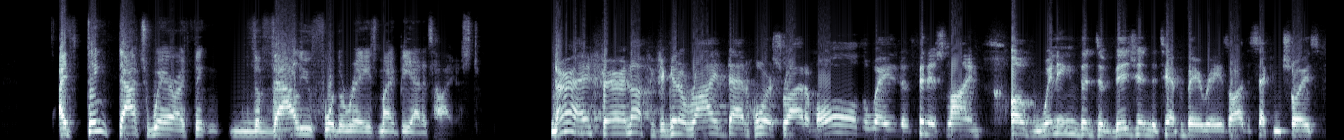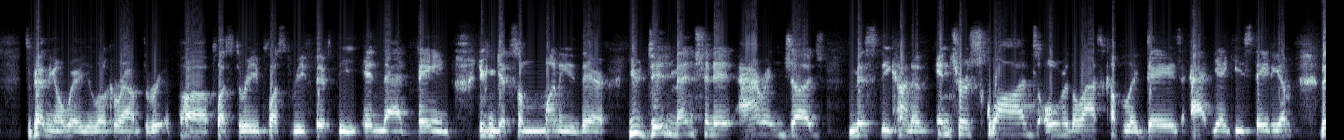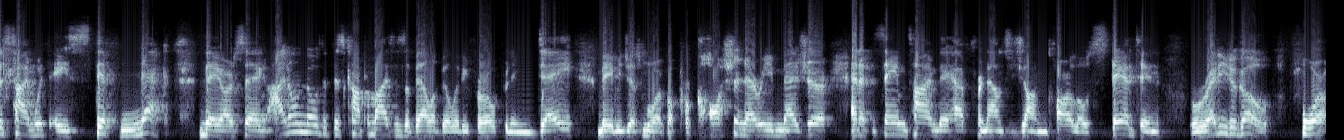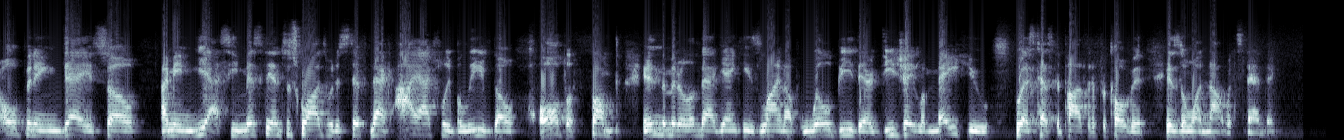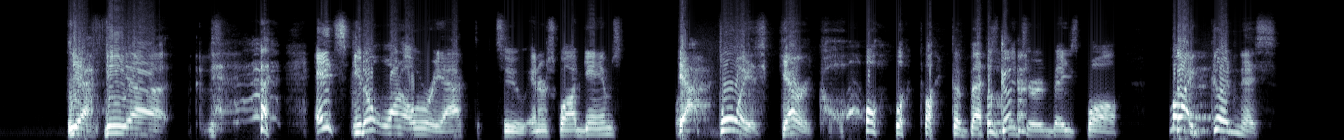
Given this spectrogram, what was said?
I think that's where I think the value for the Rays might be at its highest. All right, fair enough. If you're going to ride that horse, ride them all the way to the finish line of winning the division. The Tampa Bay Rays are the second choice, depending on where you look around three, uh, plus three, plus 350 in that vein. You can get some money there. You did mention it. Aaron Judge missed the kind of inter squads over the last couple of days at Yankee Stadium, this time with a stiff neck. They are saying, I don't know that this compromises availability for opening day, maybe just more of a precautionary measure. And at the same time, they have pronounced Giancarlo Stanton ready to go for opening day. So I mean, yes, he missed the inter squads with a stiff neck. I actually believe, though, all the thump in the middle of that Yankees lineup will be there. DJ LeMahieu, who has tested positive for COVID, is the one notwithstanding. Yeah, the uh, it's you don't want to overreact to inter squad games. Yeah, boy, is Gerrit Cole looked like the best pitcher in baseball. My goodness,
